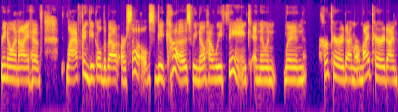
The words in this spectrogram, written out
Reno and I have laughed and giggled about ourselves because we know how we think. And then when, when her paradigm or my paradigm,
